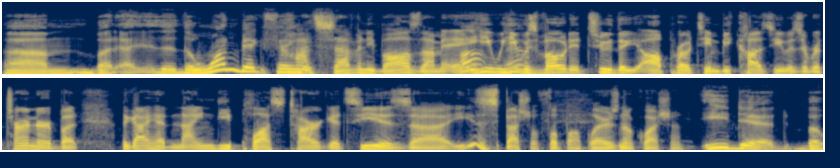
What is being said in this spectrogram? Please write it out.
um, but uh, the, the one big thing Caught that's 70 balls though. I mean, Oh, he, he was voted to the All Pro team because he was a returner, but the guy had 90 plus targets. He is uh, he's a special football player. There's no question. He did, but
